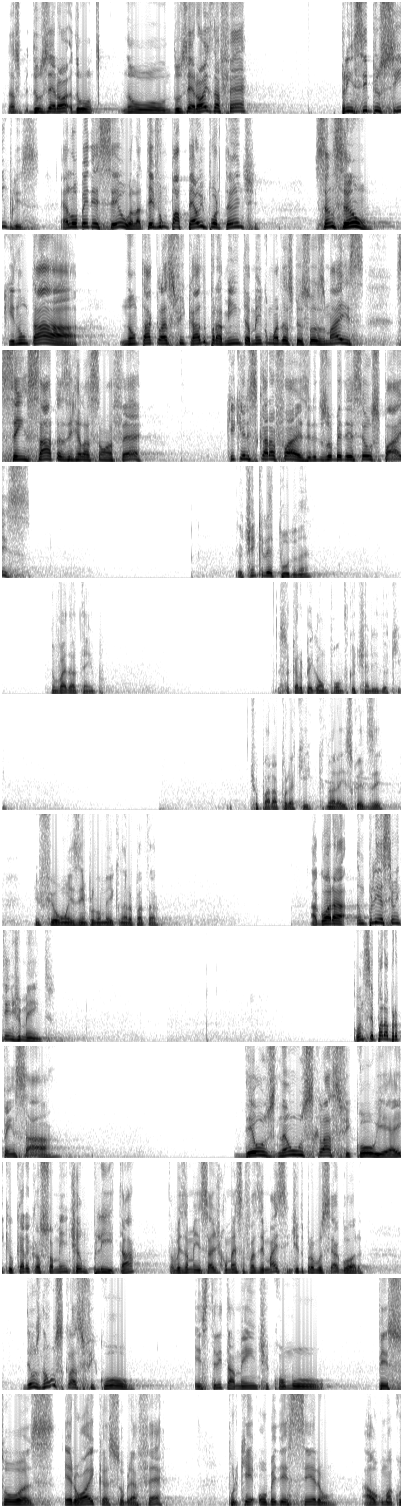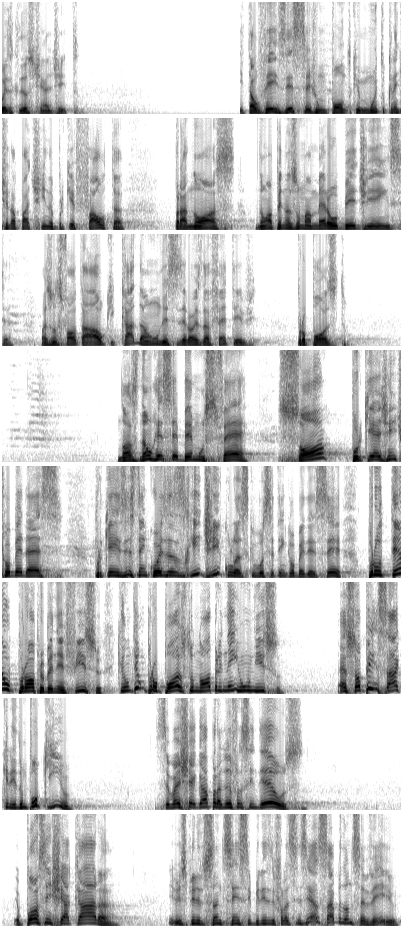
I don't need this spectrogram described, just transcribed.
das, dos, do, no, dos heróis da fé. Princípio simples. Ela obedeceu, ela teve um papel importante. Sansão, que não está não está classificado para mim também como uma das pessoas mais sensatas em relação à fé, o que, que esse cara faz? Ele desobedeceu os pais. Eu tinha que ler tudo, né? Não vai dar tempo. Eu só quero pegar um ponto que eu tinha lido aqui. Deixa eu parar por aqui, que não era isso que eu ia dizer. Enfiou um exemplo no meio que não era para estar. Tá. Agora, amplia seu entendimento. Quando você para para pensar, Deus não os classificou, e é aí que eu quero que a sua mente amplie, tá? Talvez a mensagem comece a fazer mais sentido para você agora. Deus não os classificou estritamente como pessoas heróicas sobre a fé, porque obedeceram a alguma coisa que Deus tinha dito. E talvez esse seja um ponto que muito crente ainda patina, porque falta para nós não apenas uma mera obediência, mas nos falta algo que cada um desses heróis da fé teve: propósito. Nós não recebemos fé só porque a gente obedece. Porque existem coisas ridículas que você tem que obedecer para o teu próprio benefício, que não tem um propósito nobre nenhum nisso. É só pensar, querido, um pouquinho. Você vai chegar para Deus e falar assim: Deus, eu posso encher a cara. E o Espírito Santo sensibiliza e fala assim: Você sabe de onde você veio.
